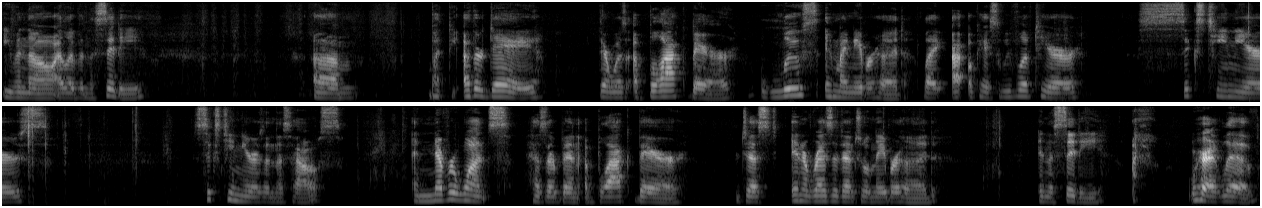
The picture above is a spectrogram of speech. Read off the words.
Even though I live in the city. Um, but the other day, there was a black bear loose in my neighborhood. Like, I, okay, so we've lived here 16 years, 16 years in this house, and never once has there been a black bear just in a residential neighborhood in the city where I live.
